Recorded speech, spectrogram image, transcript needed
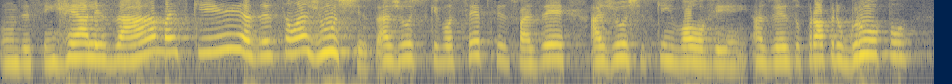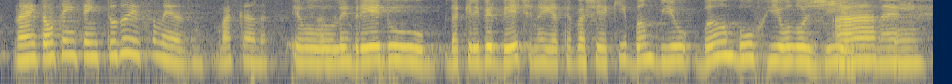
vamos dizer assim, realizar, mas que às vezes são ajustes, ajustes que você precisa fazer, ajustes que envolvem às vezes o próprio grupo. Né? Então tem, tem tudo isso mesmo, bacana. Eu sabe? lembrei do, daquele verbete, né? e até baixei aqui, bambu, bamburriologia. Ah, né? sim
